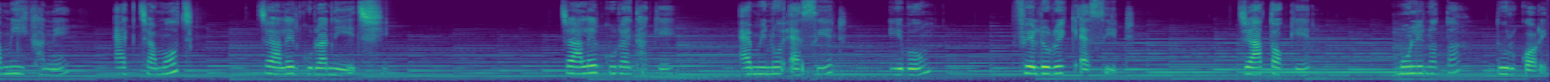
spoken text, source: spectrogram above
আমি এখানে এক চামচ চালের গুঁড়া নিয়েছি। চালের গুঁড়ায় থাকে অ্যামিনো অ্যাসিড এবং ফেলুরিক অ্যাসিড, যা ত্বকের মলিনতা দূর করে।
